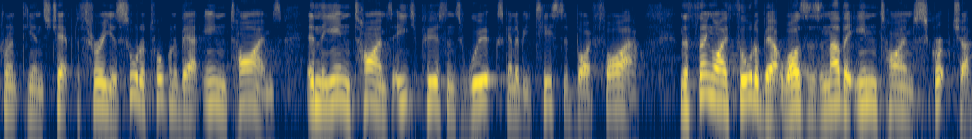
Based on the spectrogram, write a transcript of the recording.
corinthians chapter 3 is sort of talking about end times. In the end times each person's work is going to be tested by fire. And the thing i thought about was there's another end time scripture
